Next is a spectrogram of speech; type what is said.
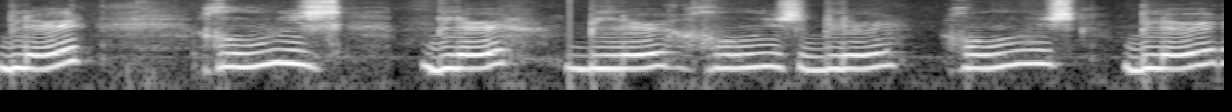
bleu, rouge, bleu, bleu, rouge, bleu, rouge, bleu,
